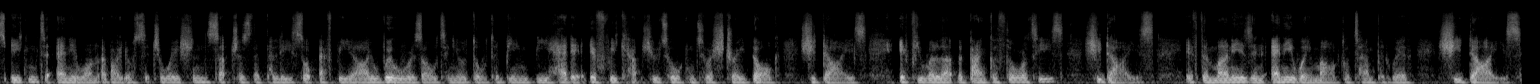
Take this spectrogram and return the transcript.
Speaking to anyone about your situation, such as the police or FBI, will result in your daughter being beheaded. If we catch you talking to a stray dog, she dies. If you alert the bank authorities, she dies. If the money is in any way marked or tampered with, she dies.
